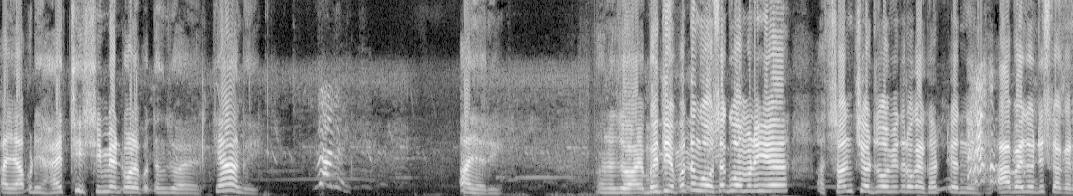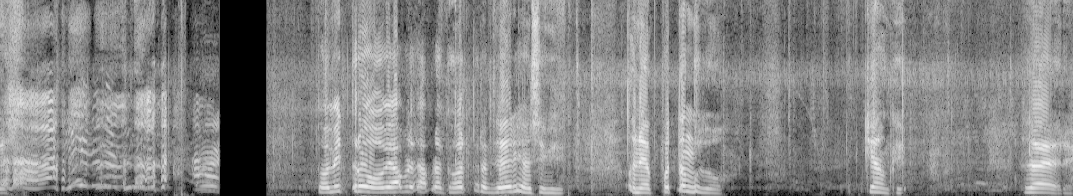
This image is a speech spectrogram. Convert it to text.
આ આપણી હાથથી સિમેન્ટ વાળે પતંગ જો ક્યાં ગઈ? આયા રહી અને જો આ બધી પતંગો સગવા મને છે. આ સનસેટ જો મિત્રો કઈ ઘટે જ નહીં. આ ભાઈ જો ડિસ્કા કરે તો મિત્રો હવે આપણે આપણા ઘર તરફ જઈ રહ્યા છીએ. અને પતંગો જો ક્યાં કે જાય રે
